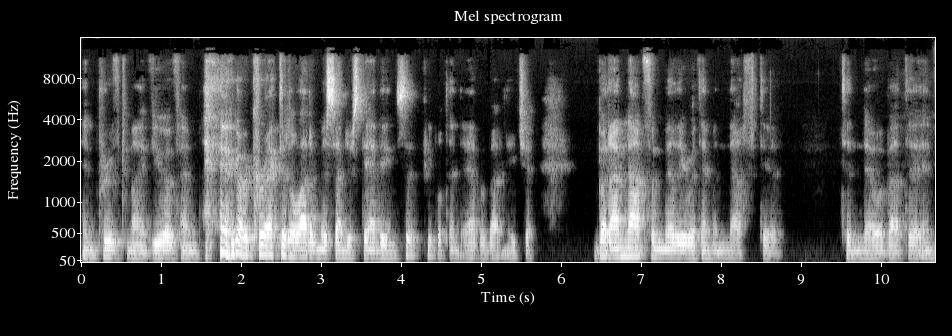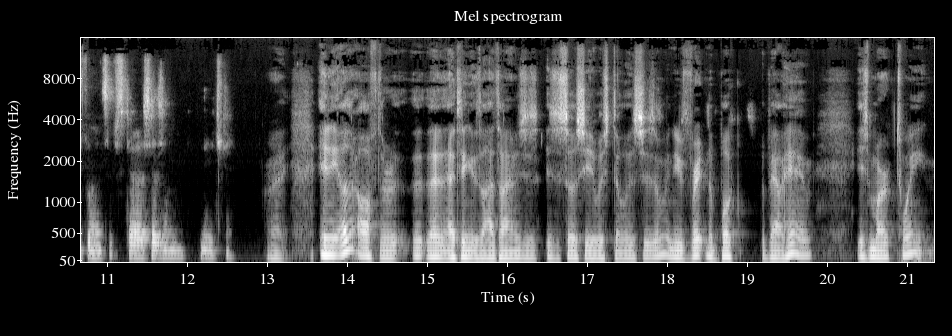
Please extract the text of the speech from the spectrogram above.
improved my view of him or corrected a lot of misunderstandings that people tend to have about Nietzsche. But I'm not familiar with him enough to to know about the influence of Stoicism, Nietzsche. Right. And the other author that I think is a lot of times is, is associated with Stoicism, and you've written a book about him, is Mark Twain.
